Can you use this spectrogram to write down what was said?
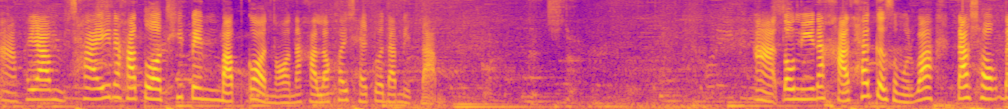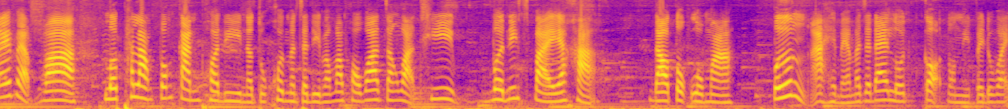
อ่าพยายามใช้นะคะตัวที่เป็นบัฟก่อนเนาะนะคะแล้วค่อยใช้ตัวดาเมจตามอ่าตรงนี้นะคะถ้าเกิดสมมติว่าดาร์กช็อกได้แบบว่าลดพลังป้องกันพอดีนะทุกคนมันจะดีมากๆเพราะว่าจังหวะที่ Burning Spike อะค่ะ ดาวตกลงมา ปึ้ง อะเห็นไหมมันจะได้ลดเกาะตรงนี้ไปด้วย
